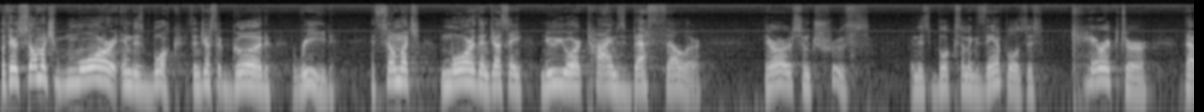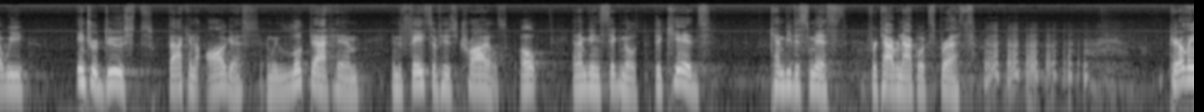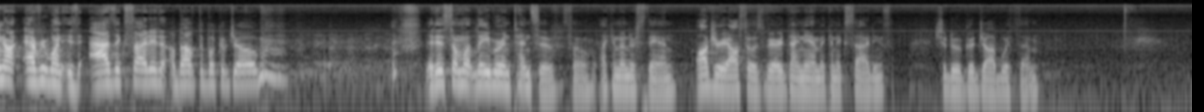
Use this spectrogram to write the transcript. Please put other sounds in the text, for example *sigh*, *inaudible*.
But there's so much more in this book than just a good read. It's so much more than just a New York Times bestseller. There are some truths in this book, some examples, this character that we introduced back in August, and we looked at him in the face of his trials. Oh, and I'm getting signals. The kids can be dismissed for Tabernacle Express. *laughs* Apparently, not everyone is as excited about the book of Job. *laughs* it is somewhat labor intensive, so I can understand. Audrey also is very dynamic and exciting, so she'll do a good job with them.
